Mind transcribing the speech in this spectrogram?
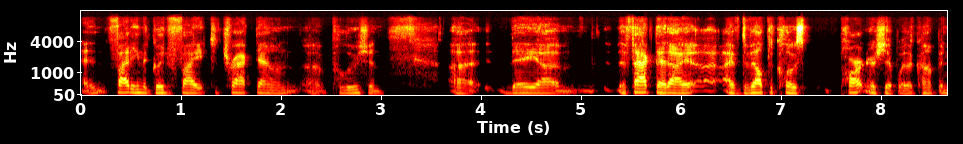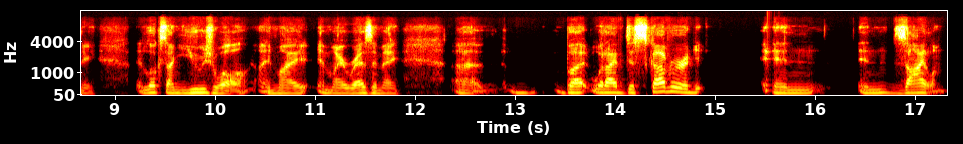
and, fighting the good fight to track down uh, pollution. Uh, they um, the fact that I I've developed a close partnership with a company it looks unusual in my in my resume, uh, but what I've discovered in in Xylem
